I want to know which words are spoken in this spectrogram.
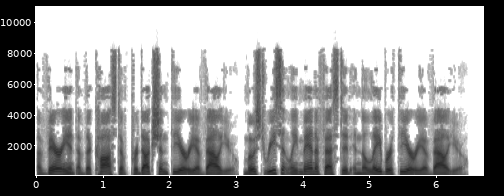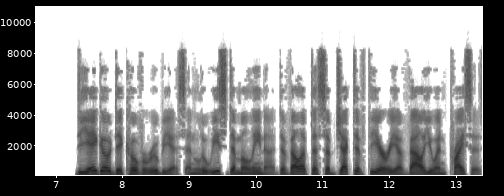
a variant of the cost of production theory of value, most recently manifested in the labor theory of value. Diego de Covarrubias and Luis de Molina developed a subjective theory of value and prices,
